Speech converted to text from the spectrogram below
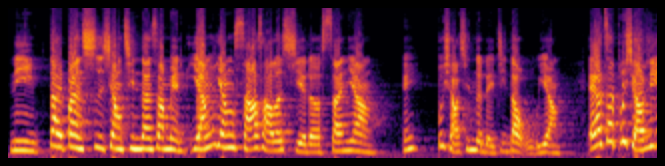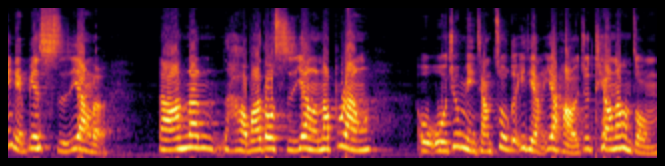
你代办事项清单上面洋洋洒洒的写了三样，诶，不小心的累积到五样。哎呀，再不小心一点变十样了，然后那好吧，都十样了，那不然我我就勉强做个一两样好了，就挑那种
